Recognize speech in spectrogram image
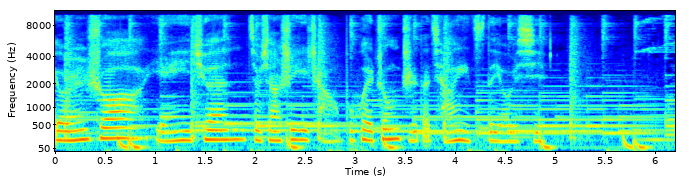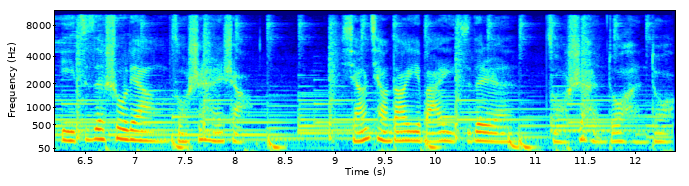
有人说，演艺圈就像是一场不会终止的抢椅子的游戏，椅子的数量总是很少。想抢到一把椅子的人总是很多很多。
